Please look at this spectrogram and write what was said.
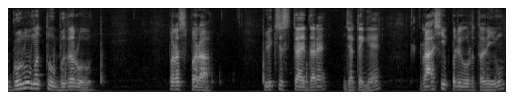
ಗುರು ಮತ್ತು ಬುಧರು ಪರಸ್ಪರ ವೀಕ್ಷಿಸ್ತಾ ಇದ್ದಾರೆ. ಜೊತೆಗೆ ರಾಶಿ ಪರಿವರ್ತನೆಯೂ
